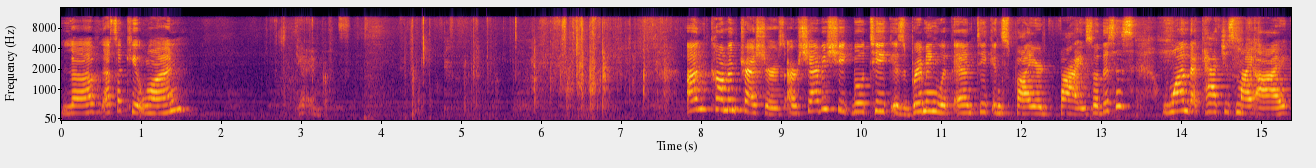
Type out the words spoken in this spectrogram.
Love that's a cute one. Okay Uncommon Treasures. Our shabby chic boutique is brimming with antique inspired finds. So this is one that catches my eye.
